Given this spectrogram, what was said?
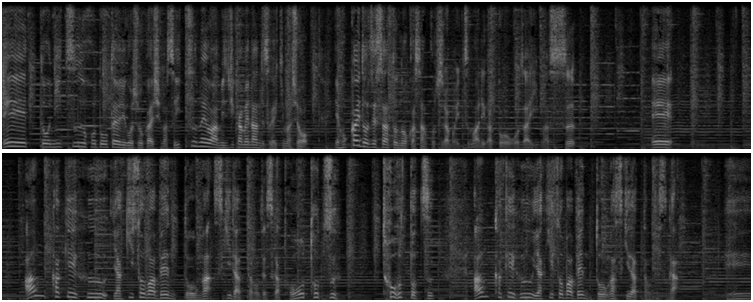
えー、っと2通ほどお便りご紹介します。1通目は短めなんですがいきましょう、え、北海道ゼスアート農家さんこちらもいつもありがとうございます。えー、あんかけ風焼きそば弁当が好きだったのですが唐突。唐突。あんかけ風焼きそば弁当が好きだったのですがへえ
